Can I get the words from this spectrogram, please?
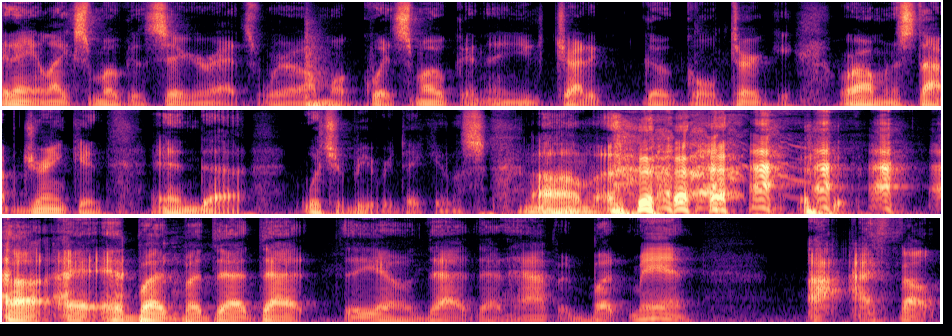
It ain't like smoking cigarettes where I'm gonna quit smoking and you try to go cold turkey, or I'm gonna stop drinking, and uh, which would be ridiculous. Um, uh, a- a- but but that that you know that that happened. But man, I, I felt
